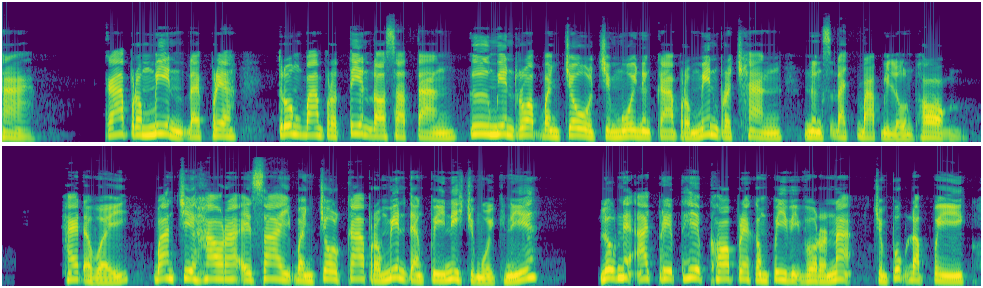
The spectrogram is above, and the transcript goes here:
ថា ការប្រមានដែលព្រះទ្រង់បានប្រទានដល់សាតាំងគឺមានរាប់បញ្ចូលជាមួយនឹងការប្រមានប្រឆាំងនឹងស្ដេចបាប៊ីឡូនផងហេតុអ្វី បានជាហោរាអេសាយបញ្ចូលការប្រមានទាំងពីរនេះជាមួយគ្នា លោកអ្នកអាចប្រៀបធៀបខព្រះគម្ពីរវិវរណៈជំពូក12ខ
